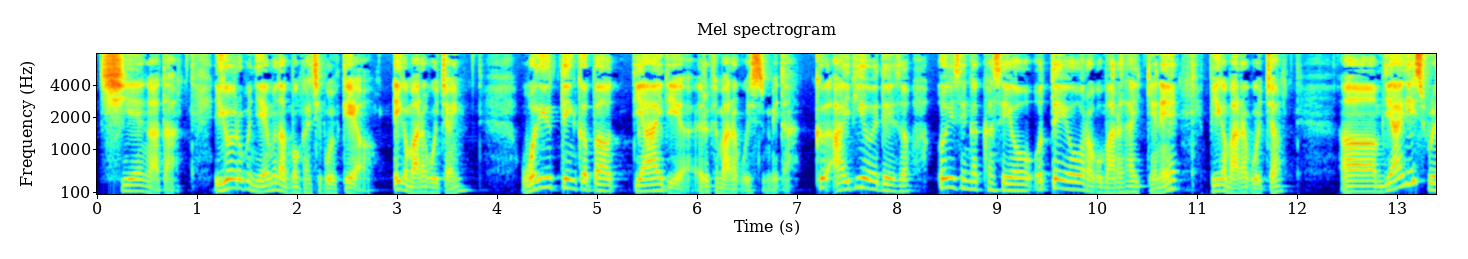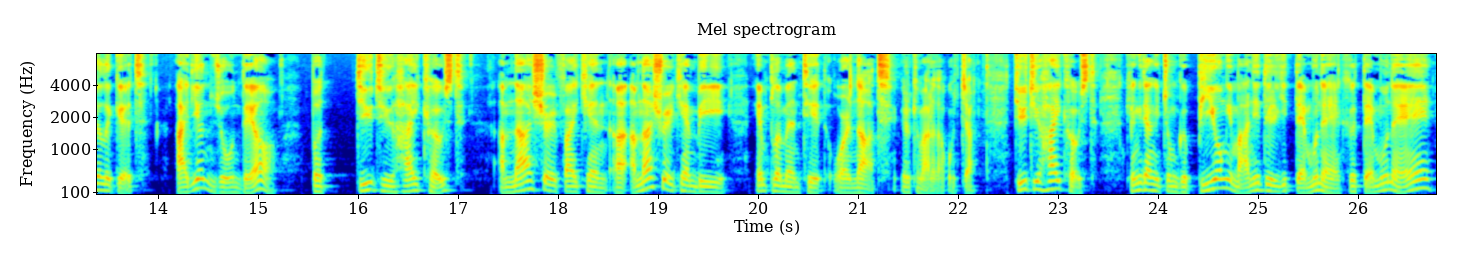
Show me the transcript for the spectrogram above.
시행하다. 이거 여러분 예문 한번 같이 볼게요. 이거 말하고 있죠. What do you think about the idea? 이렇게 말하고 있습니다. 그 아이디어에 대해서 어이 생각하세요? 어때요? 라고 말을 할게네. B가 말하고 있죠. Um, the idea is really good. 아이디어는 좋은데요. But due to high cost, I'm not sure if I can, uh, I'm not sure it can be implemented or not. 이렇게 말을 하고 있죠. Due to high cost. 굉장히 좀 그 비용이 많이 들기 때문에, 그 때문에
